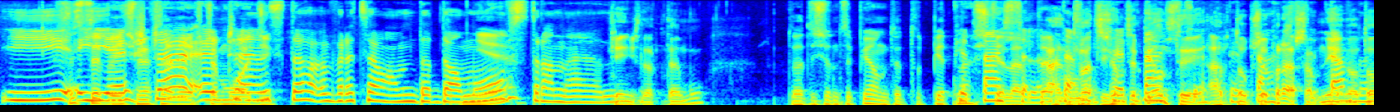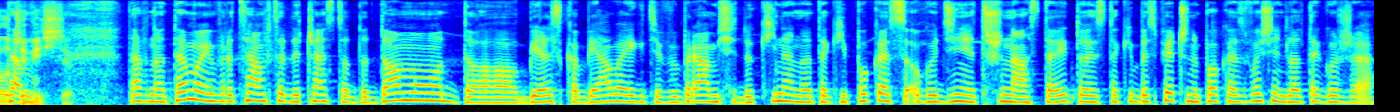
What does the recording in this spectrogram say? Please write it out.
i jeszcze, jeszcze często wracałam do domu Nie? w stronę... Pięć lat temu? 2005 to 15, 15 lat lat temu. A temu. 2005, 15, a to 15, przepraszam, nie, no to temu. oczywiście. dawno temu i wracałam wtedy często do domu, do Bielska Białej, gdzie wybrałam się do kina na taki pokaz o godzinie 13. To jest taki bezpieczny pokaz właśnie dlatego, że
